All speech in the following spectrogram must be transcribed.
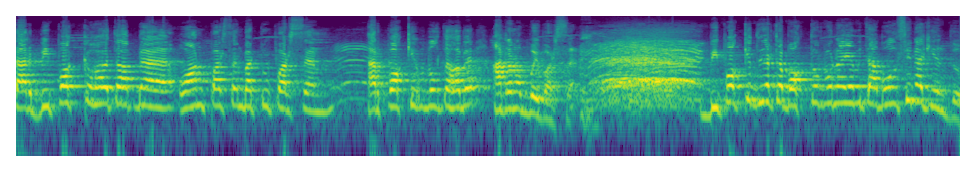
তার বিপক্ষে হয়তো আপনার ওয়ান পার্সেন্ট বা টু পার্সেন্ট আর পক্ষে বলতে হবে? আটানব্বই পার্সেন্ট বিপক্ষে দুই একটা বক্তব্য নাই, আমি তা বলছি না কিন্তু।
